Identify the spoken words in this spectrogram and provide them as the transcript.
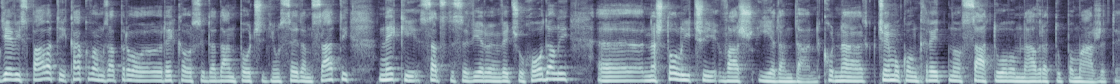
gdje vi spavate i kako vam zapravo rekao si da dan počinje u 7 sati? Neki, sad ste se vjerujem već uhodali, na što liči vaš jedan dan? Na čemu konkretno sad u ovom navratu pomažete?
